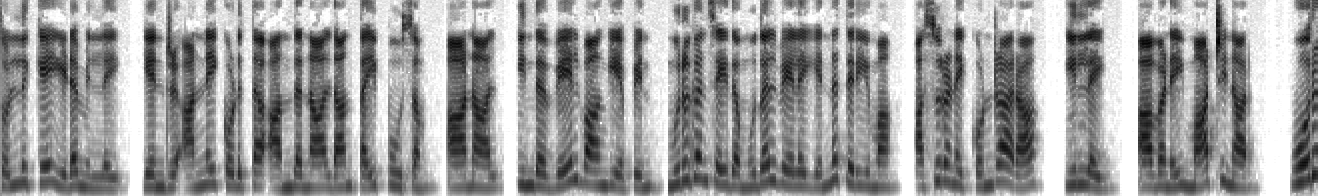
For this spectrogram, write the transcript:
சொல்லுக்கே இடமில்லை என்று அன்னை கொடுத்த அந்த நாள்தான் தைப்பூசம். ஆனால் இந்த வேல் வாங்கிய பின் முருகன் செய்த முதல் வேலை என்ன தெரியுமா? அசுரனை கொன்றாரா? இல்லை அவனை மாற்றினார். ஒரு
